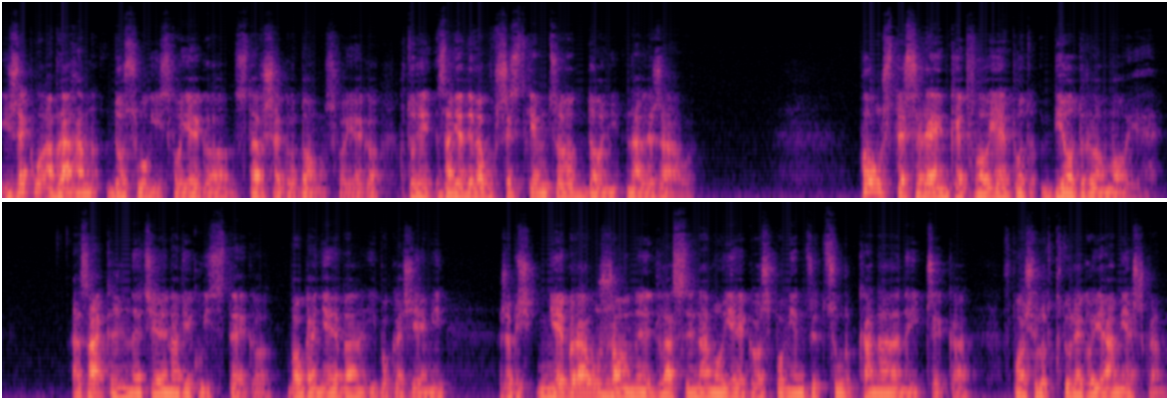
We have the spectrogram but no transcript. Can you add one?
I rzekł Abraham do sługi swojego, starszego domu swojego, który zawiadywał wszystkim, co doń należało. Połóż też rękę twoje pod biodro moje, a zaklnę cię na wiekuistego, Boga nieba i Boga ziemi, żebyś nie brał żony dla syna mojego z pomiędzy cór Kanaanejczyka, w pośród którego ja mieszkam.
